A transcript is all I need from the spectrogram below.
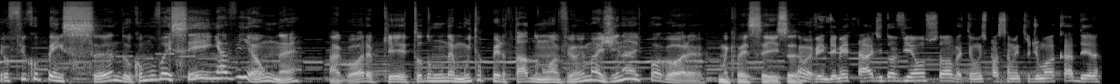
Eu fico pensando como vai ser em avião, né? Agora, porque todo mundo é muito apertado num avião. Imagina, tipo, agora, como é que vai ser isso? Não, vai vender metade do avião só, vai ter um espaçamento de uma cadeira.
